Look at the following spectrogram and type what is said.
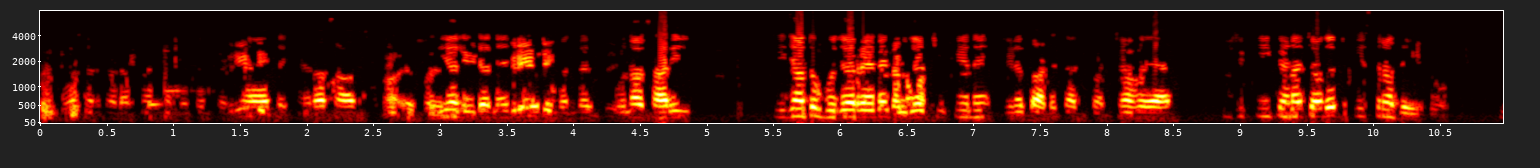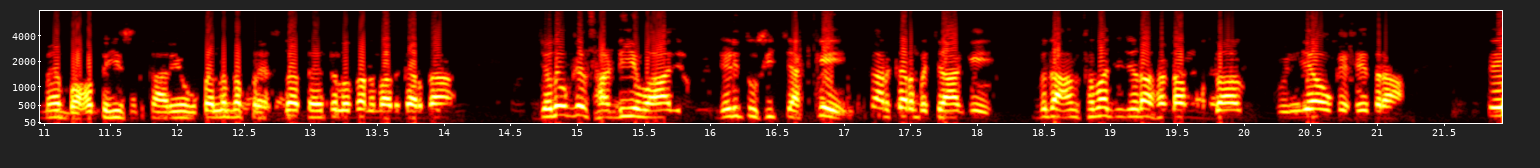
ਬਹੁਤ ਸਾਰੇ ਸਾਡਾ ਆਪਣਾ ਸਮਰਥਨ ਕਰਦਾ ਹੈ ਤੇ ਖੈਰਾ ਸਾਹਿਬ ਵਧੀਆ ਲੀਡਰ ਨੇ ਜਿਹੜੇ ਮਤਲਬ ਉਹਨਾਂ ਸਾਰੀ ਚੀਜ਼ਾਂ ਤੋਂ ਗੁਜ਼ਰ ਰਹੇ ਨੇ ਗੁਜ਼ਰ ਚੁੱਕੇ ਨੇ ਜਿਹੜਾ ਤੁਹਾਡੇ ਤੱਕ ਪਹੁੰਚਾ ਹੋਇਆ ਹੈ। ਤੁਸੀਂ ਕੀ ਕਹਿਣਾ ਚਾਹੋਗੇ ਤੇ ਕਿਸ ਤਰ੍ਹਾਂ ਦੇਖਦੇ ਹੋ? ਮੈਂ ਬਹੁਤ ਹੀ ਸਤਿਕਾਰਯੋਗ ਪਹਿਲਾਂ ਤਾਂ ਪ੍ਰੈਸ ਦਾ ਤਹਿ ਦਿਲੋਂ ਧੰਨਵਾਦ ਕਰਦਾ। ਜਦੋਂ ਕਿ ਸਾਡੀ ਆਵਾਜ਼ ਜਿਹੜੀ ਤੁਸੀਂ ਚੱਕ ਕੇ ਘਰ ਘਰ ਬਚਾ ਕੇ ਵਿਧਾਨ ਸਭਾ 'ਚ ਜਿਹੜਾ ਸਾਡਾ ਮੁੱਦਾ ਗੁੰਝਿਆ ਉਹ ਕਿਸੇ ਤਰ੍ਹਾਂ, ਤੇ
